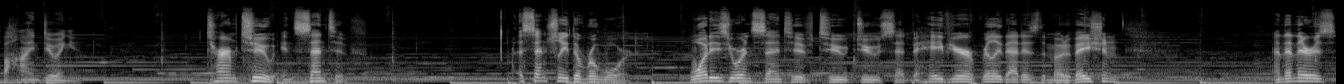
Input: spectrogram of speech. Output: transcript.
behind doing it. Term two, incentive. Essentially, the reward. What is your incentive to do said behavior? Really, that is the motivation. And then there is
